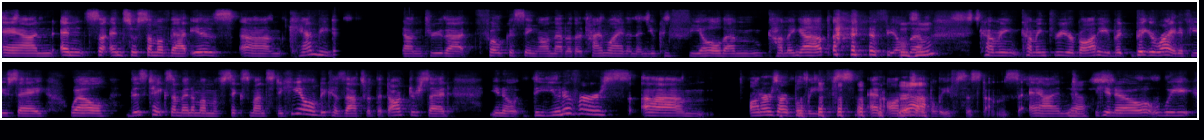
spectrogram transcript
and and so and so some of that is um, can be done through that focusing on that other timeline and then you can feel them coming up feel mm-hmm. them coming coming through your body but but you're right if you say well this takes a minimum of six months to heal because that's what the doctor said you know the universe um, honors our beliefs and honors yeah. our belief systems and yes. you know we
